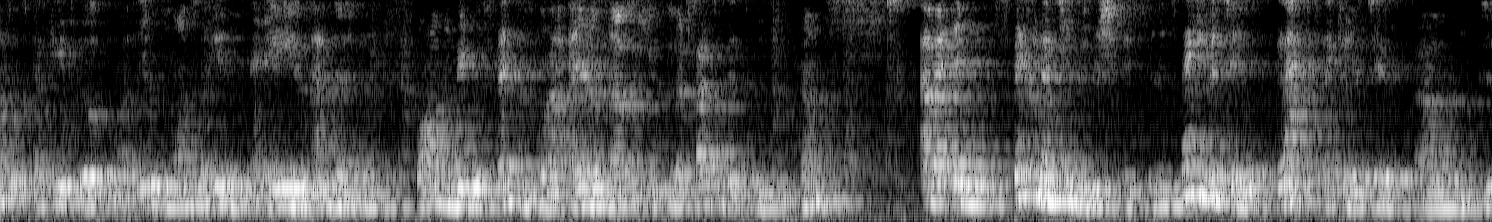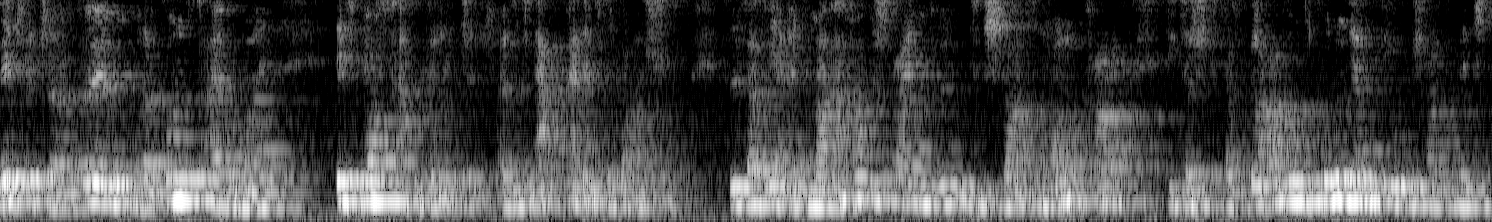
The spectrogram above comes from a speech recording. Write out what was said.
Also es passiert irgendwas, irgendein Monster, irgendein Alien landet man wird gefressen oder eine, na, ich übertreibe das jetzt ein bisschen. Ne? Aber in speculative, in speculative, black speculative um, Literature, Film oder Kunst allgemein, ist postapokalyptisch. Also die Apokalypse war schon. Das ist, was wir als Maafa beschreiben würden, den schwarzen Holocaust, die Versklavung, die Kolonialisierung schwarzer Menschen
